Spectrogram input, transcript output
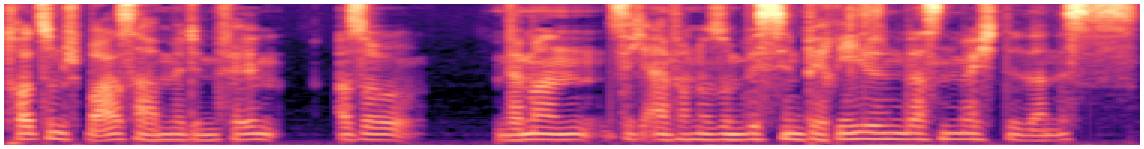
trotzdem Spaß haben mit dem Film. Also, wenn man sich einfach nur so ein bisschen berieseln lassen möchte, dann ist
